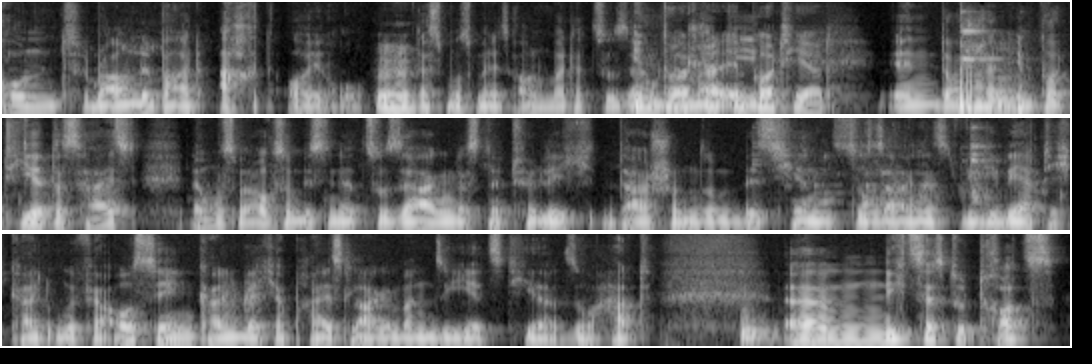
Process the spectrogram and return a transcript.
rund roundabout 8 Euro. Mhm. Das muss man jetzt auch nochmal dazu sagen. In Deutschland importiert. in Deutschland importiert. Das heißt, da muss man auch so ein bisschen dazu sagen, dass natürlich da schon so ein bisschen zu sagen ist, wie die Wertigkeit ungefähr aussehen kann, in welcher Preislage man sie jetzt hier so hat. Ähm, nichtsdestotrotz,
